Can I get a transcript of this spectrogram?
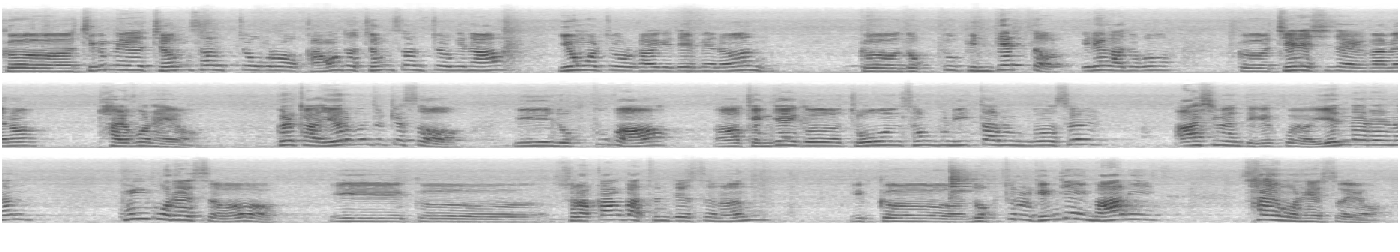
그 지금 의 정선 쪽으로 강원도 정선 쪽이나 영월 쪽으로 가게 되면은 그 녹두 빈대떡 이래가지고 그 재래시장에 가면은 팔곤 해요. 그러니까 여러분들께서 이 녹두가 어, 굉장히 그 좋은 성분이 있다는 것을 아시면 되겠고요. 옛날에는 궁궐에서 이 그 수락관 같은 데서는 이 그 녹두를 굉장히 많이 사용을 했어요.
